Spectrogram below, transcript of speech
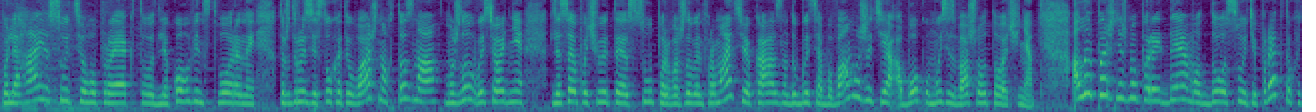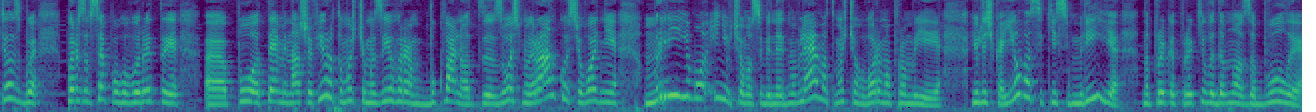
полягає суть цього проекту, для кого він створений. Тож, друзі, слухайте уважно. Хто зна, можливо, ви сьогодні для себе почуєте супер важливу інформацію, яка знадобиться або вам у житті, або комусь із вашого оточення. Але перш ніж ми перейдемо до суті проекту, хотілося б перш за все поговорити е, по темі нашого ефіру, тому що ми з Ігорем буквально от з восьмої ранку сьогодні мріємо і ні в чому собі не відмовляємо, тому що говоримо про мрії. Юлічка, є у вас якісь мрії, наприклад, про які ви давно забули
